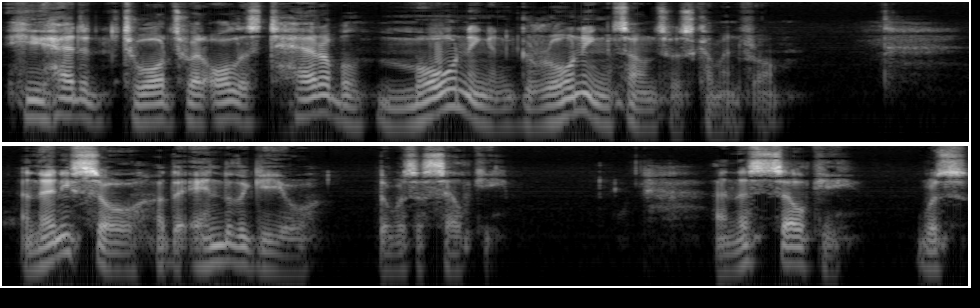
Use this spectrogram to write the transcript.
he headed towards where all this terrible moaning and groaning sounds was coming from. And then he saw at the end of the geo there was a selkie. And this selkie was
